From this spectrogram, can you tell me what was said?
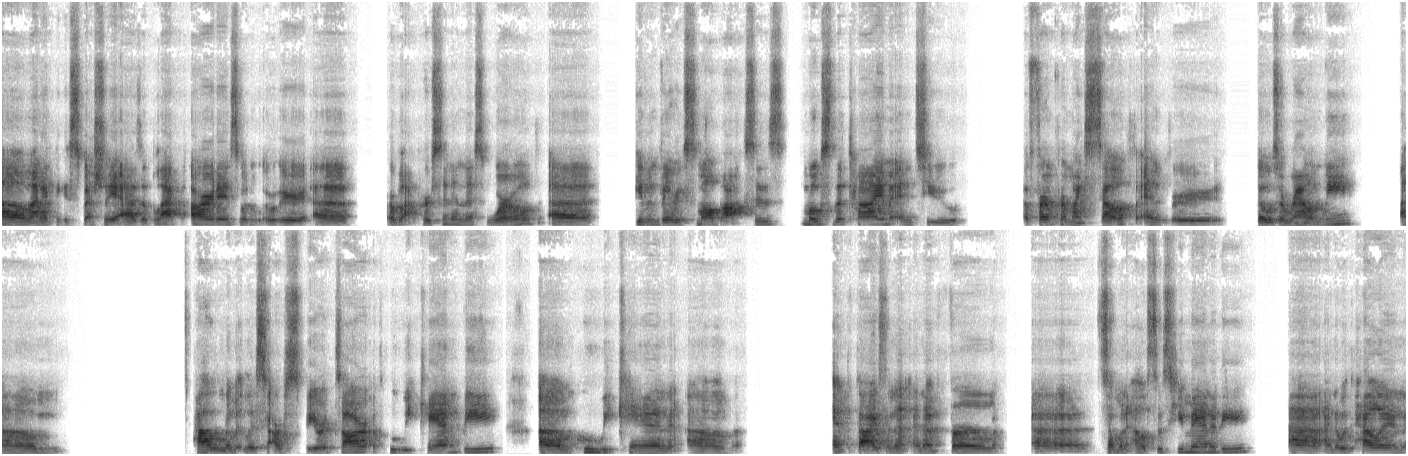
um, and I think especially as a Black artist when we're uh, or a Black person in this world, uh, given very small boxes most of the time, and to affirm for myself and for those around me um, how limitless our spirits are of who we can be, um, who we can um, empathize and, and affirm uh, someone else's humanity. Uh, I know with Helen,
